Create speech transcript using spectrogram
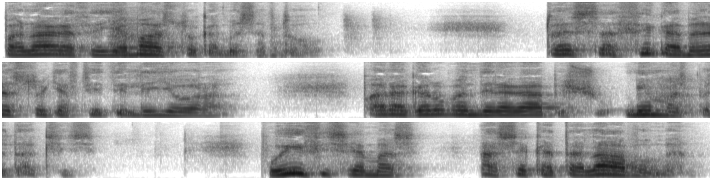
Πανάγαθε για μας το έκαμε σε αυτό. Το αισθανθήκαμε έστω και αυτή τη λίγη ώρα. Παρακαλούμε την αγάπη σου, μη μας πετάξεις. Βοήθησε μας να σε καταλάβουμε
